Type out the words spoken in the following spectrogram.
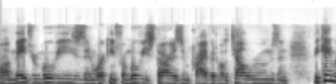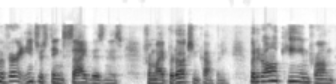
uh, major movies, and working for movie stars in private hotel rooms, and became a very interesting side business for my production company. But it all came from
